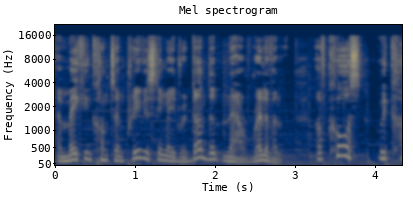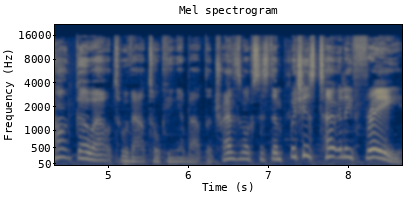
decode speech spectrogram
and making content previously made redundant now relevant. Of course, we can't go out without talking about the transmog system, which is totally free.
